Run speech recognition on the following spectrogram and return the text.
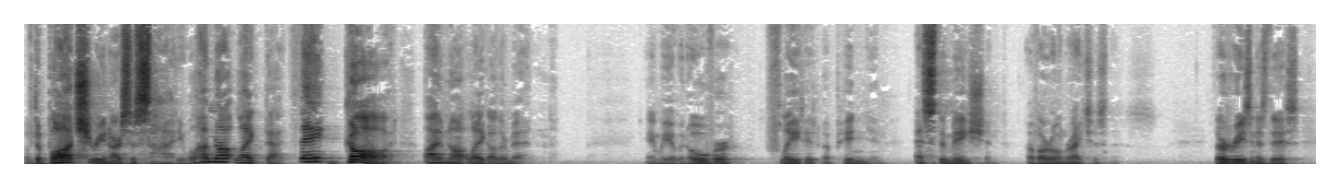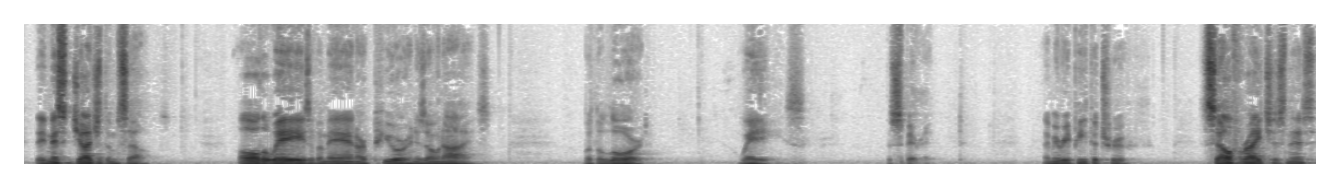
of debauchery in our society. Well, I'm not like that. Thank God I'm not like other men. And we have an overflated opinion, estimation of our own righteousness. Third reason is this they misjudge themselves. All the ways of a man are pure in his own eyes, but the Lord weighs the Spirit. Let me repeat the truth. Self righteousness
